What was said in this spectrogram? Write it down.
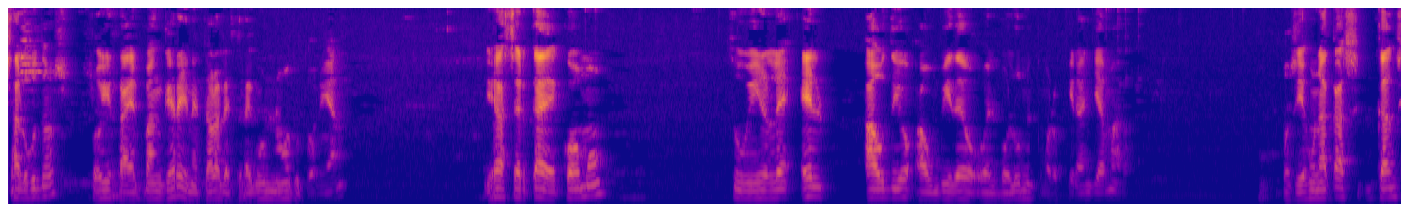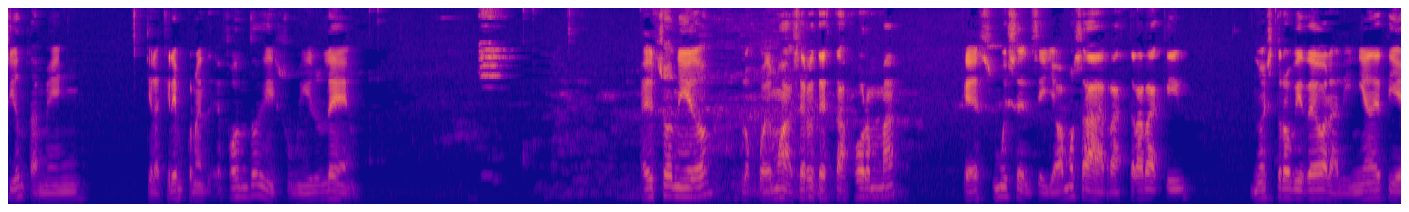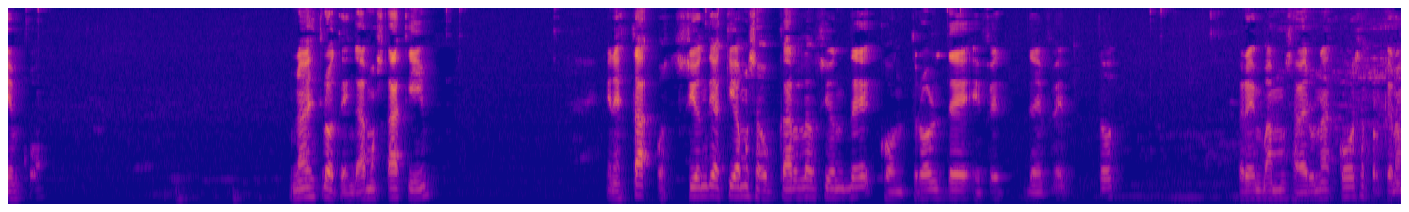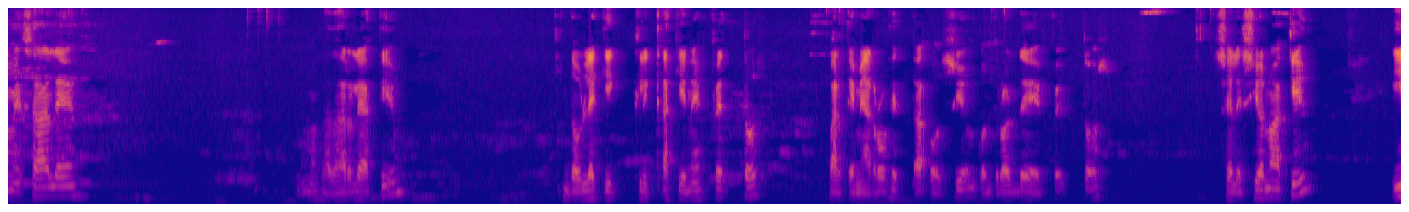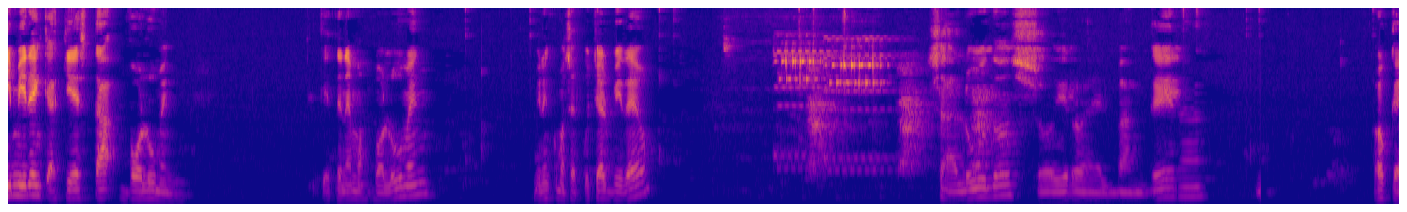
Saludos, soy Israel Banguera y en esta hora les traigo un nuevo tutorial. Es acerca de cómo subirle el audio a un video o el volumen, como lo quieran llamar. O si es una canción también que la quieren poner de fondo y subirle el sonido. Lo podemos hacer de esta forma que es muy sencilla. Vamos a arrastrar aquí nuestro video a la línea de tiempo una vez que lo tengamos aquí, en esta opción de aquí vamos a buscar la opción de control de, efectos. Pero vamos a ver una cosa, porque no me sale? Vamos a darle aquí. Doble clic, clic aquí en efectos para que me arroje esta opción, control de efectos. Selecciono aquí y miren que aquí está volumen. Aquí tenemos volumen Miren cómo se escucha el video. Saludos, soy Israel Banguera. Ok.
